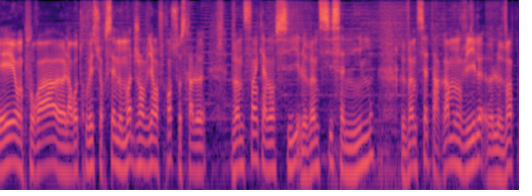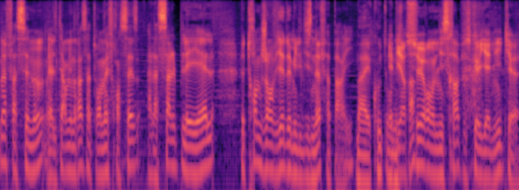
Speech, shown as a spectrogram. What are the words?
Et on pourra euh, la retrouver sur scène au mois de janvier en France. Ce sera le 25 à Nancy, le 26 à Nîmes, le 27 à Ramonville, euh, le 29 à Sénon. Et elle terminera sa tournée française à la salle Playel le 30 janvier 2019 à Paris. Bah écoute, on Et bien sûr, on y sera puisque Yannick euh,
